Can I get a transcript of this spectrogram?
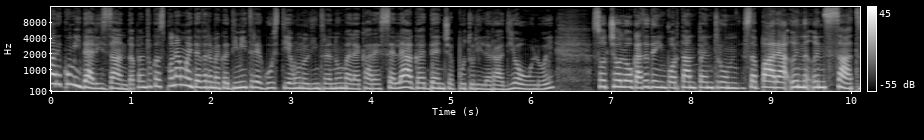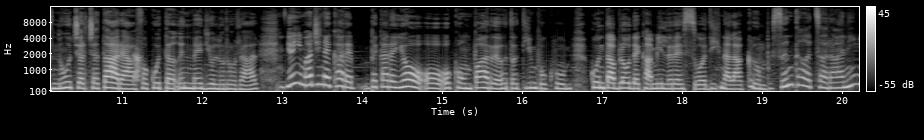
oarecum idealizantă, pentru că spuneam mai devreme că Dimitrie Gusti e unul dintre numele care se leagă de începuturile radioului sociolog atât de important pentru săparea în, în sat, nu? Cercetarea da. făcută în mediul rural. E o imagine care, pe care eu o, o compar uh, tot timpul cu, cu un tablou de Camil Resu, Odihnă la câmp. Sunt uh, țăranii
